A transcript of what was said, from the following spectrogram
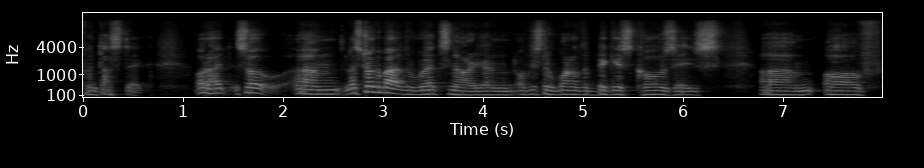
Fantastic. All right. So um, let's talk about the work scenario. And obviously, one of the biggest causes um, of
